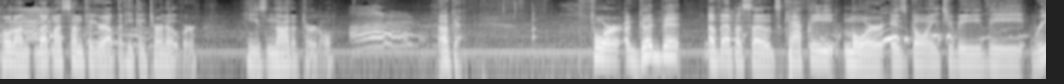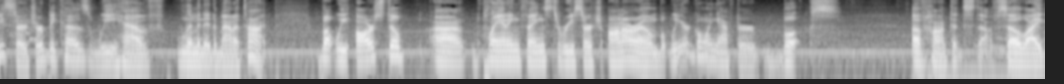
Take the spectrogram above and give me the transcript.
hold on, let my son figure out that he can turn over. He's not a turtle. Okay. For a good bit of episodes, Kathy Moore is going to be the researcher because we have limited amount of time. But we are still uh, planning things to research on our own, but we are going after books of haunted stuff. So, like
